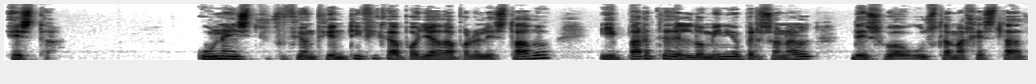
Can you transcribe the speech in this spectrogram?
Esta una institución científica apoyada por el Estado y parte del dominio personal de Su Augusta Majestad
